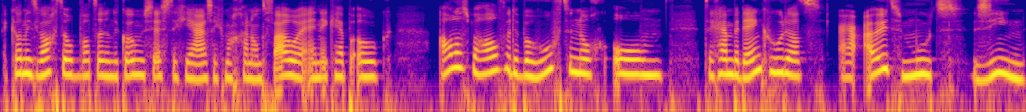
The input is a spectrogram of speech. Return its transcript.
Ik kan niet wachten op wat er in de komende 60 jaar zich mag gaan ontvouwen. En ik heb ook alles behalve de behoefte nog om te gaan bedenken hoe dat eruit moet zien.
